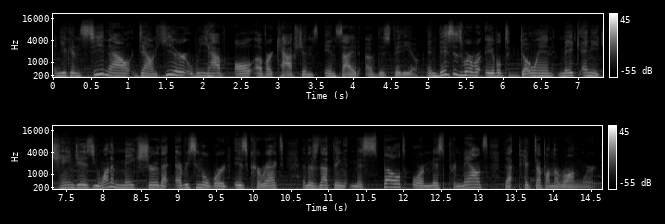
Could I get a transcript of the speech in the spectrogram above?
and you can can see now down here, we have all of our captions inside of this video. And this is where we're able to go in, make any changes. You wanna make sure that every single word is correct and there's nothing misspelled or mispronounced that picked up on the wrong word.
